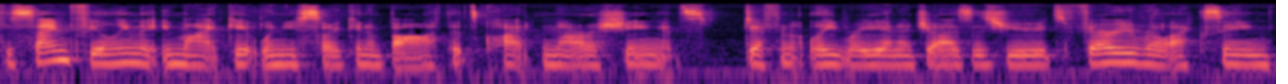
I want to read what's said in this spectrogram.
the same feeling that you might get when you soak in a bath, it's quite nourishing. It's definitely re energizes you. It's very relaxing.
